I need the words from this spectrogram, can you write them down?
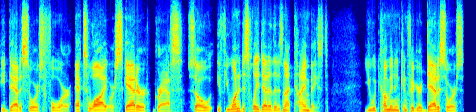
a data source for X, Y, or scatter graphs. So if you want to display data that is not time-based, you would come in and configure a data source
